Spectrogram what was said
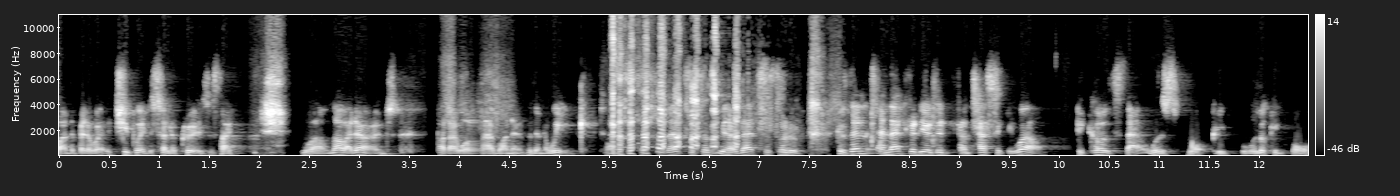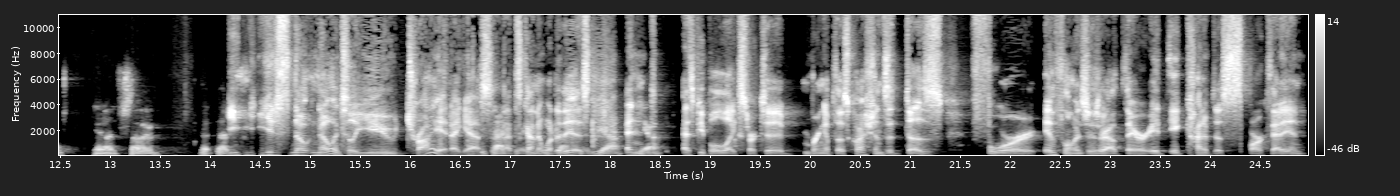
find a better way, a cheap way to solo cruise? It's like, well, no, I don't but I will have one within a week. That's a you know that's a sort of because then and that video did fantastically well because that was what people were looking for. You know, so that, you, you, just don't know until you try it, I guess, exactly, and that's kind of what exactly. it is. Yeah, and yeah. as people like start to bring up those questions, it does for influencers out there. It, it kind of does spark that in,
